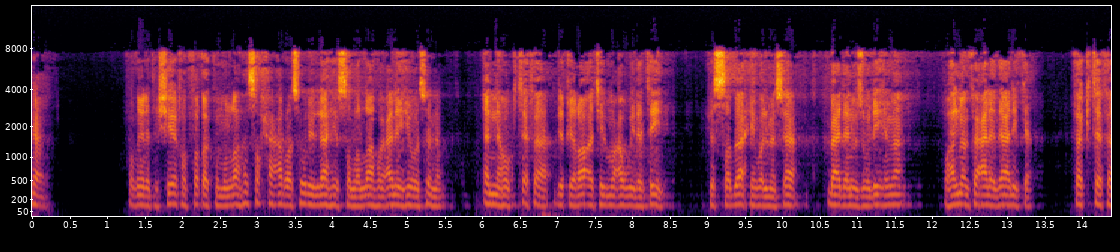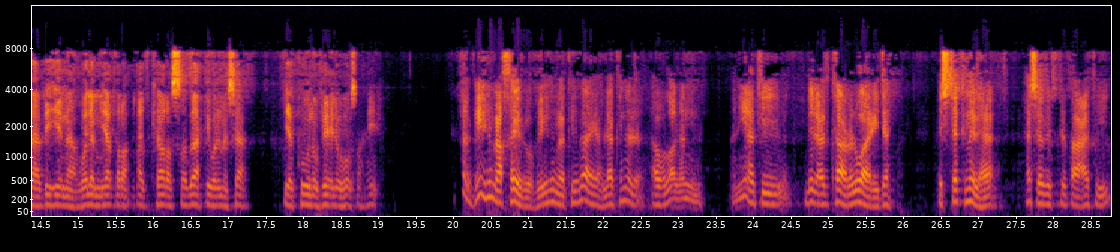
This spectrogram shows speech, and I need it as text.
نعم. فضيلة الشيخ وفقكم الله صح عن رسول الله صلى الله عليه وسلم أنه اكتفى بقراءة المعوذتين في الصباح والمساء بعد نزولهما وهل من فعل ذلك فاكتفى بهما ولم يقرأ أذكار الصباح والمساء. يكون فعله صحيح. فيهما خير وفيهما كفاية لكن الأفضل أن أن يأتي بالأذكار الواردة يستكملها حسب استطاعته.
